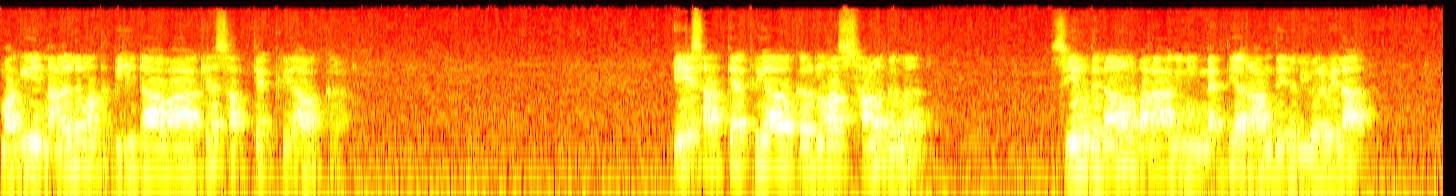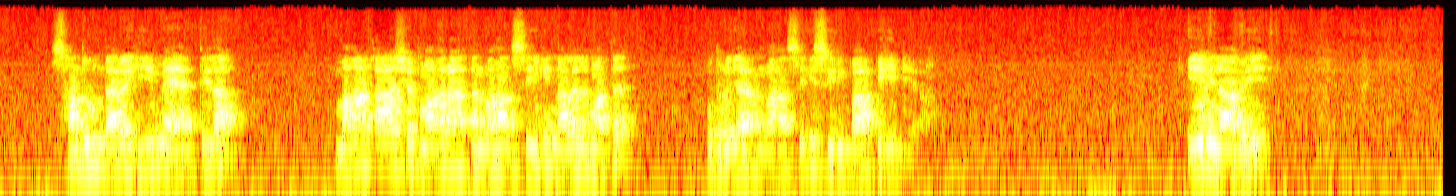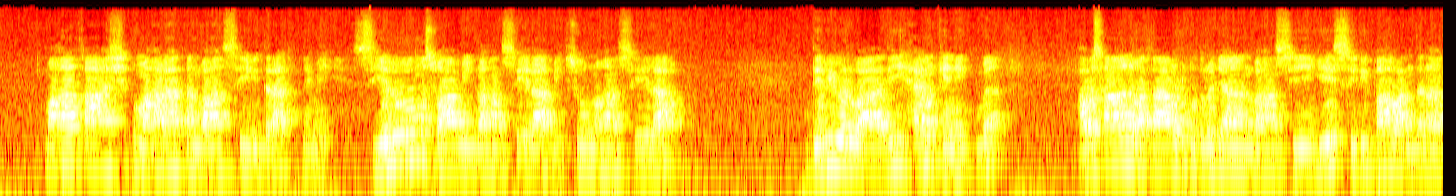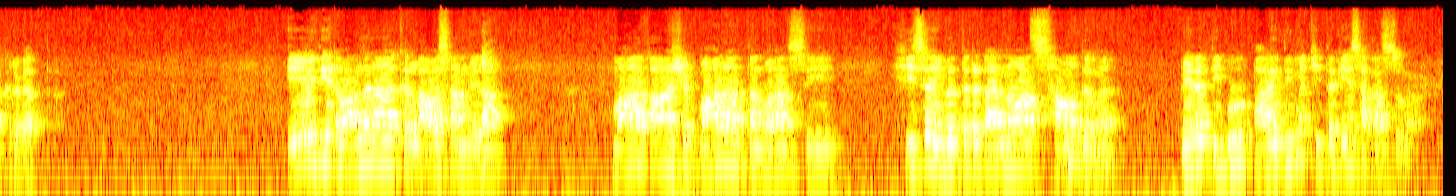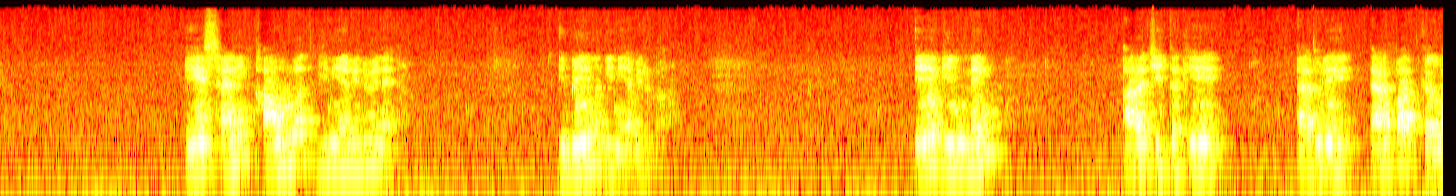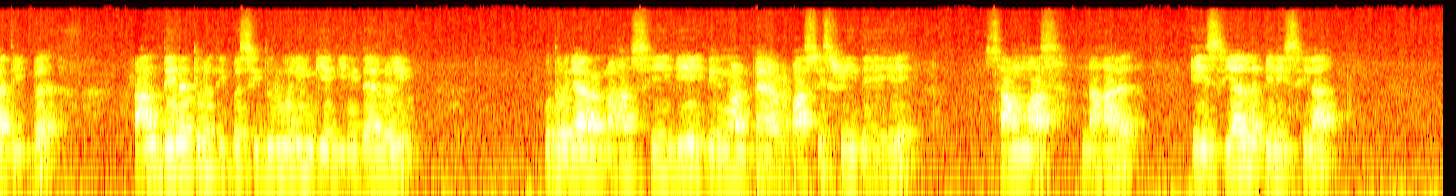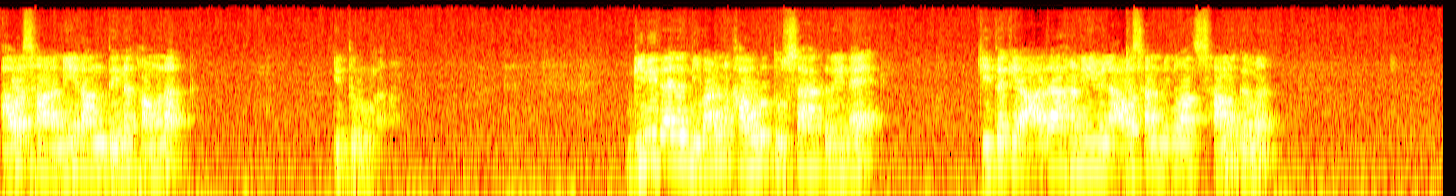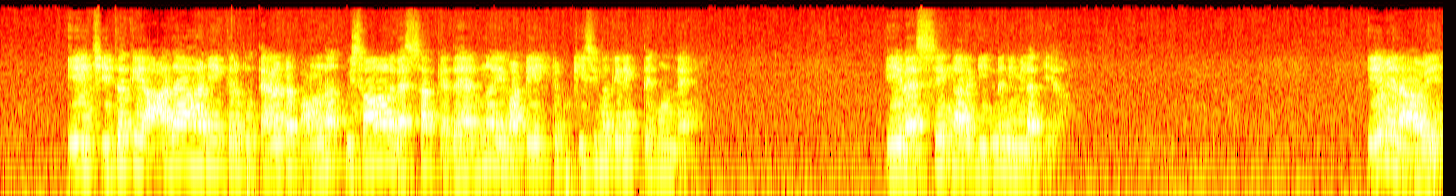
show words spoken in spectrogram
මගේ නලල මත පිහිටාවා කියලා සත්‍යක්‍රියාවක් කරා. ඒ සත්‍යක්‍රියාව කරනවා සමගම සියලු දෙනාම බලාගෙන ඉන්නේ නැති අර රන් දෙන විවර වෙලා සඳුන් දර හිම ඈත් වෙලා මහා කාශ්‍යප මහරහතන් වහන්සේගේ නලල මත බුදුරජාණන් වහන්සේගේ සිරිපා පිහිටියා. ඒ වෙලාවේ මහා කාශ්‍යප මහරහතන් වහන්සේ විතරක් නෙමෙයි සියලුම ස්වාමින් වහන්සේලා භික්ෂුන් වහන්සේලා දෙවිවරු ආදී හැම කෙනෙක්ම අවසාන වතාවට බුදුරජාණන් වහන්සේගේ සිරිපා වන්දනා කරගත්තා. ඒ විදිහට වන්දනා කරලා අවසන් වෙලා මහා කාශ්‍යප මහරහතන් වහන්සේ හිස ඉවතට ගන්නවා සමගම පෙර තිබූ පරිදිම චිතකේ සකස් වුණා. ඒ සැනින් කවුරුවත් ගිනි ඇවිලුවේ නැහැ. ඉබේම ගිනි ඇවිලුණා. ඒ ගින්නෙන් අර චිතකේ ඇතුලේ තැම්පත් කරලා තිබ්බ රන් දෙන තුල තිබ්බ සිදුරු වලින් ගිය ගිනි දැල් වලින් බුදුරජාණන් වහන්සේගේ පිරිනිවන් පෑවට පස්සේ ශ්‍රී දේහේ සම්මස් නහර ඒ සියල්ල පිලිස්සලා අවසානයේ රන් දෙන පමණක් ඉතුරු වුණා. ගිනි දැල් නිවන්න කවුරුත් උත්සාහ කරේ නැහැ. චිතකේ ආදාහණය වෙලා අවසන් වෙනවත් සමගම ඒ චිතකේ ආදාහණය කරපු තැනට පමණක් විශාල වැස්සක් ඇදහැරුණා. ඒ වටේ හිටපු කිසිම කෙනෙක් තෙමුන්නේ ඒ වැස්සෙන් අර ගින්න නිවිලා ගියා. ඒ වෙලාවේ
